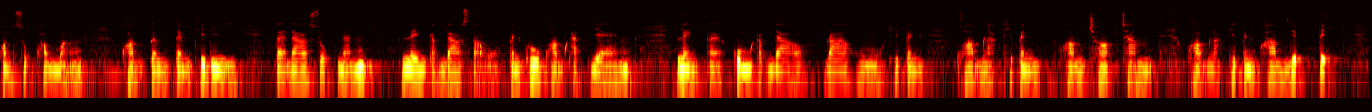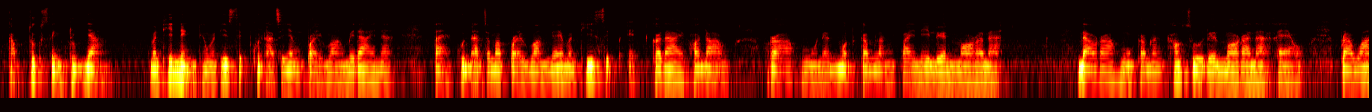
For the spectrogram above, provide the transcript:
ความสุขความหวัง ความเติมเต็มที่ดี แต่ดาวศุกร์นั้นเล็งกับดาวเสาร์เป็นคู่ความขัดแย้งเล็งอ่อกุมกับดาวราหูที่เป็นความรักที่เป็นความชอกช้ำความรักที่เป็นความยึดติดกับทุกสิ่งทุกอย่าง วันที่ 1 ถึงวันที่ 10 คุณอาจจะยังปล่อยวางไม่ได้นะ แต่คุณอาจจะมาปล่อยวางได้วันที่ 11 ก็ได้ เพราะดาวราหูนั้นหมดกำลังไปในเรือนมรณะ ดาวราหูกำลังเข้าสู่เรือนมรณะแล้ว แปลว่า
